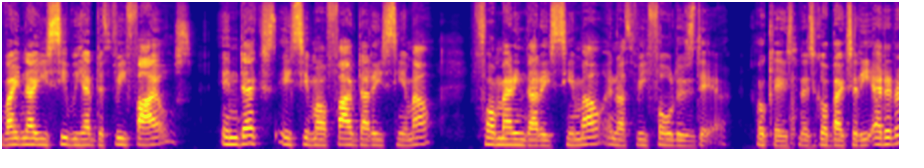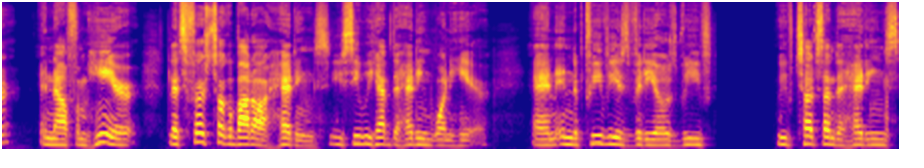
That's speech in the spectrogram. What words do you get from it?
Right now you see we have the three files, index, html5.html, formatting.html, and our three folders there. Okay, so let's go back to the editor. And now from here, let's first talk about our headings. You see we have the heading one here. And in the previous videos, we've we've touched on the headings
